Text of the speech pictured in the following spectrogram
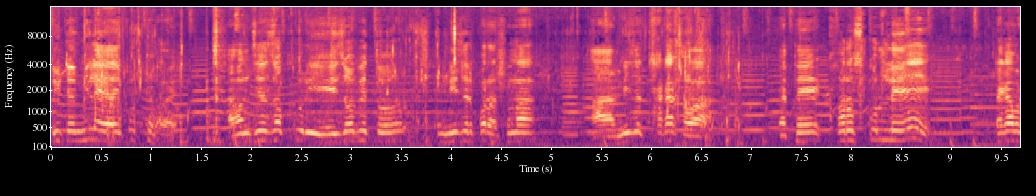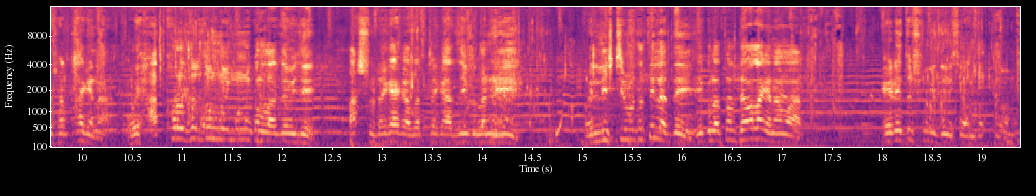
দুইটা মিলে করতে হয় এখন যে জব করি এই জবে তো নিজের পড়াশোনা আর নিজের থাকা খাওয়া এতে খরচ করলে টাকা পয়সা থাকে না। ওই হাত খরচের জন্যই মনে করলাম যে ওই যে পাঁচশো টাকা এক হাজার টাকা যেগুলো নেই ওই লিস্টের মধ্যে তুলে দে এগুলো তো দেওয়া লাগে না আমার। এটাই তো সুবিধা হয়েছে আমার বর্তমানে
